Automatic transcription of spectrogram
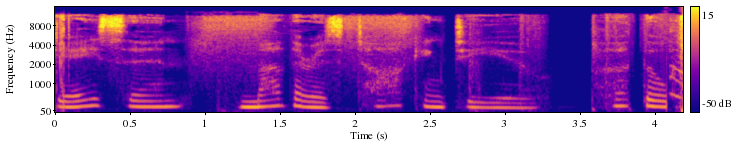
Jason, Mother is talking to you. Put the.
